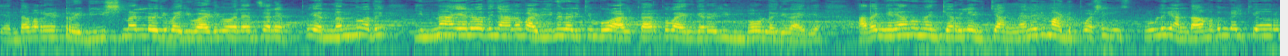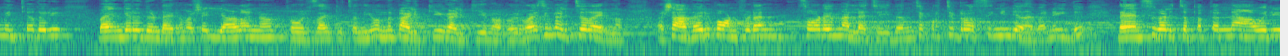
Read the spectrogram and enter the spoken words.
എന്താ പറയുക ട്രഡീഷണൽ ഒരു പരിപാടി പോലെ വെച്ചാൽ എപ്പോൾ എന്നെന്നും അത് ഇന്നായാലും അത് ഞാൻ വഴിയിൽ നിന്ന് കളിക്കുമ്പോൾ ആൾക്കാർക്ക് ഭയങ്കര ഒരു ഇമ്പമുള്ള ഒരു കാര്യം. അതെങ്ങനെയാണെന്നൊന്നും എനിക്കറിയില്ല. എനിക്ക് അങ്ങനെ ഒരു മടുപ്പ്. പക്ഷേ സ്കൂളിൽ രണ്ടാമതും കളിക്കുക എന്ന് പറയുമ്പോൾ എനിക്കതൊരു ഭയങ്കര ഇതുണ്ടായിരുന്നു. പക്ഷേ ഇയാൾ എന്നെ പ്രോത്സാഹിപ്പിച്ച നീ ഒന്ന് കളിക്കുക കളിക്കുക എന്ന് പറഞ്ഞു. ഒരു പ്രാവശ്യം കളിച്ചതായിരുന്നു. പക്ഷെ അതൊരു കോൺഫിഡൻസോടെ ഒന്നല്ല ചെയ്തതെന്ന് വെച്ചാൽ കുറച്ച് ഡ്രസ്സിങ്ങിന്റെ കാരണം ഇത് ഡാൻസ് കളിച്ചപ്പോൾ തന്നെ ആ ഒരു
